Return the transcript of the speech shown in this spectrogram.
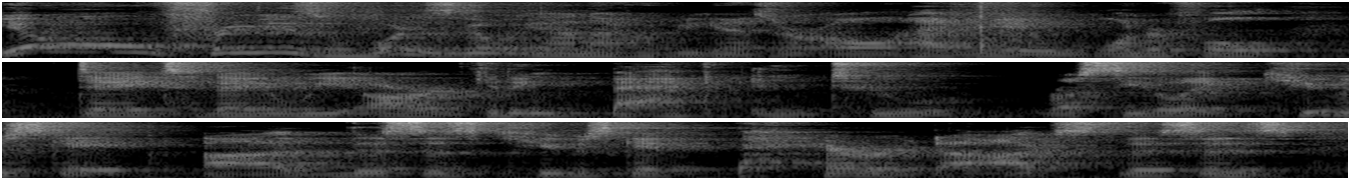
Yo, freebies, what is going on? I hope you guys are all having a wonderful day. Today we are getting back into Rusty Lake Cube Escape. Uh, this is Cube Escape Paradox. This is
